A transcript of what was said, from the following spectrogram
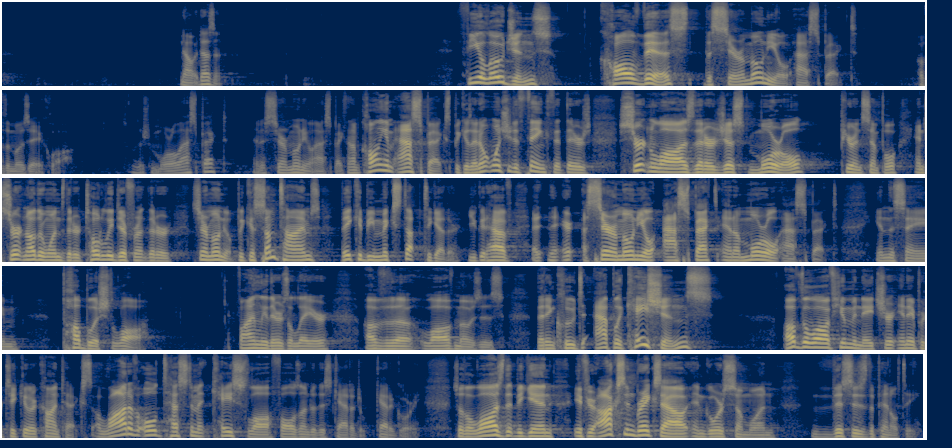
Now it doesn't. Theologians call this the ceremonial aspect of the Mosaic Law. So there's a moral aspect and a ceremonial aspect. And I'm calling them aspects because I don't want you to think that there's certain laws that are just moral, pure and simple, and certain other ones that are totally different that are ceremonial because sometimes they could be mixed up together. You could have a, a ceremonial aspect and a moral aspect in the same published law. Finally, there's a layer of the law of Moses that includes applications of the law of human nature in a particular context. A lot of Old Testament case law falls under this category. So the laws that begin if your oxen breaks out and gores someone, this is the penalty.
